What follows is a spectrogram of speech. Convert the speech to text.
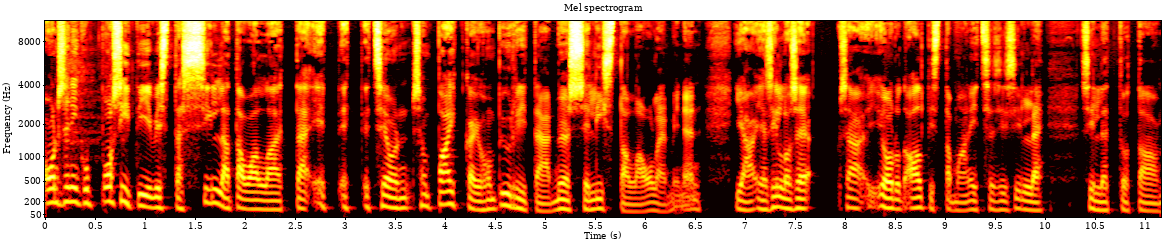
on se niinku positiivista sillä tavalla, että et, et, et se, on, se on paikka, johon pyritään myös se listalla oleminen. Ja, ja silloin se, sä joudut altistamaan itsesi sille, sille tota,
